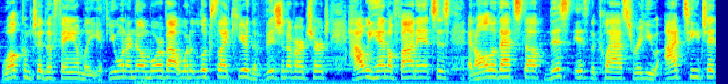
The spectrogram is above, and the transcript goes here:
Welcome to the family. If you want to know more about what it looks like here, the vision of our church, how we handle finances, and all of that stuff, this is the class for you. I teach it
